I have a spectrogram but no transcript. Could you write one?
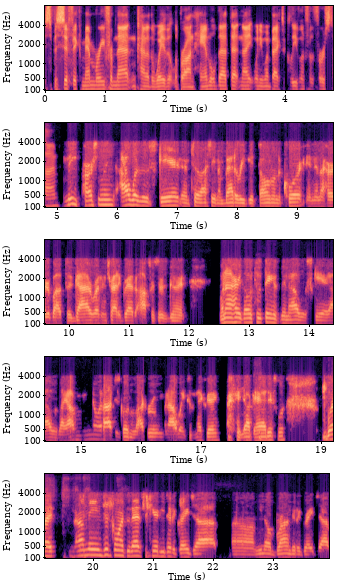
specific memory from that and kind of the way that LeBron handled that that night when he went back to Cleveland for the first time? Me personally, I wasn't scared until I seen a battery get thrown on the court, and then I heard about the guy running try to grab the officer's gun. When I heard those two things, then I was scared. I was like, I, you know what? I'll just go to the locker room and I'll wait till the next game. Y'all can have this one. But I mean, just going through that, security did a great job. Um, you know, Bron did a great job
